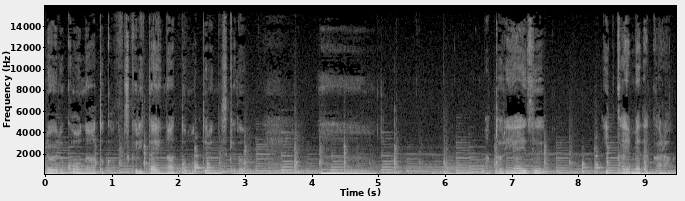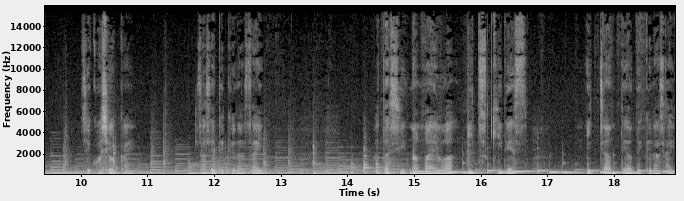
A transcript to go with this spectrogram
ろいろコーナーとか作りたいなと思ってるんですけどうーん、まあ、とりあえず1回目だから自己紹介させてください。私名前はいつきです。いっちゃんって呼んでください。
